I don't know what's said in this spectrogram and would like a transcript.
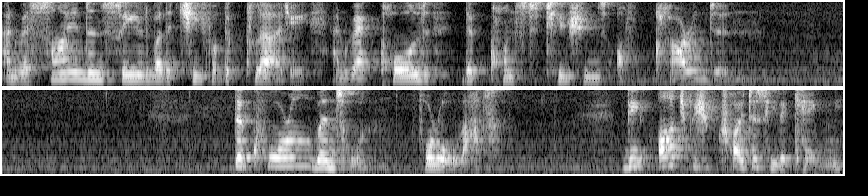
and were signed and sealed by the chief of the clergy and were called the Constitutions of Clarendon. The quarrel went on for all that. The archbishop tried to see the king,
